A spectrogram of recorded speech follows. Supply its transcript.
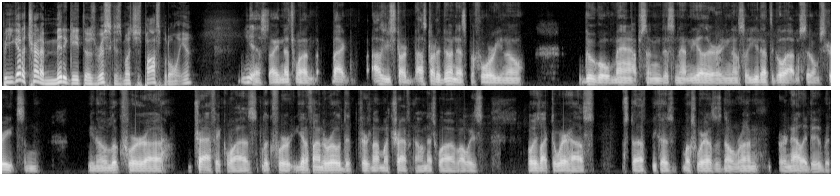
but you got to try to mitigate those risks as much as possible don't you Yes, I mean that's why back I used to start I started doing this before you know Google Maps and this and that and the other. You know, so you'd have to go out and sit on streets and you know look for uh, traffic wise. Look for you got to find a road that there's not much traffic on. That's why I've always always liked the warehouse stuff because most warehouses don't run or now they do, but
